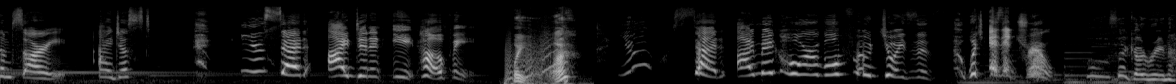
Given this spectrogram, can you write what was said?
I'm sorry. I just. You said I didn't eat healthy. Wait, what? You said I make horrible food choices, which isn't true. Thank Irene.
